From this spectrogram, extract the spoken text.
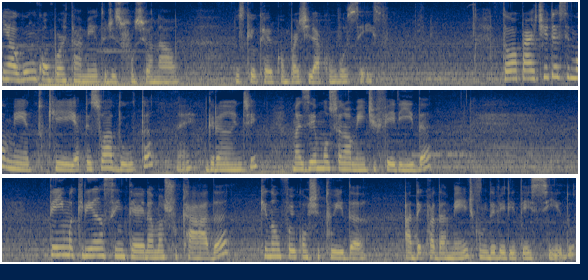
em algum comportamento disfuncional dos que eu quero compartilhar com vocês. Então, a partir desse momento que a pessoa adulta, né, grande, mas emocionalmente ferida, tem uma criança interna machucada que não foi constituída adequadamente como deveria ter sido,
